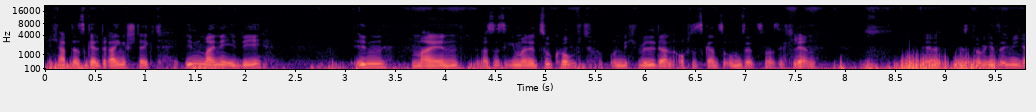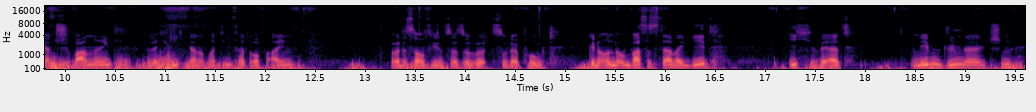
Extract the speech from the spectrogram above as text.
ich habe das Geld reingesteckt in meine Idee, in mein, was weiß ich, in meine Zukunft und ich will dann auch das Ganze umsetzen, was ich lerne. Ja, das ist glaube ich jetzt irgendwie ganz schwammig, vielleicht gehe ich da nochmal tiefer drauf ein. Aber das ist auf jeden Fall so, so der Punkt. Genau, und um was es dabei geht, ich werde neben Dream Direction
